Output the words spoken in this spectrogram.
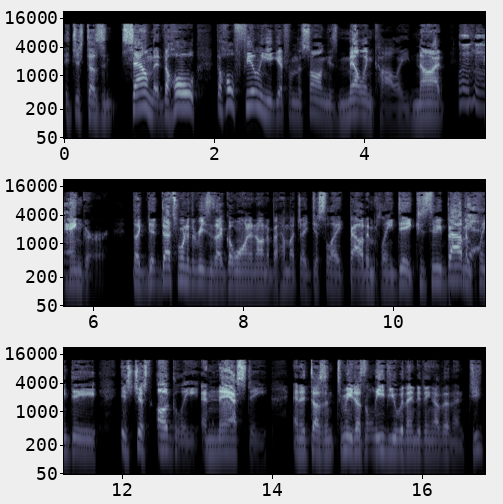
it just doesn't sound that the whole the whole feeling you get from the song is melancholy, not mm-hmm. anger. Like th- that's one of the reasons I go on and on about how much I dislike Ballad in Plain D because to be Ballad yeah. in Plain D is just ugly and nasty, and it doesn't to me doesn't leave you with anything other than gee,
